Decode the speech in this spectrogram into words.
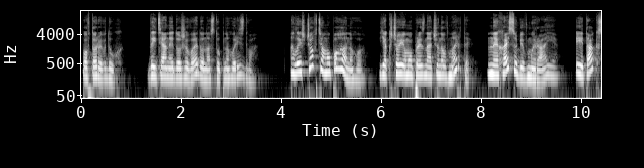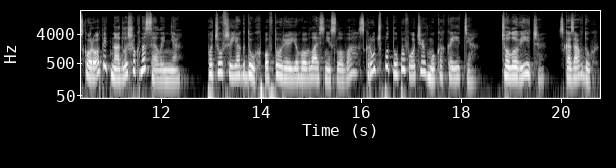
повторив дух, дитя не доживе до наступного Різдва. Але що в цьому поганого? Якщо йому призначено вмерти, нехай собі вмирає, і так скоротить надлишок населення. Почувши, як дух повторює його власні слова, Скрудж потупив очі в муках каяття. Чоловіче, сказав дух,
